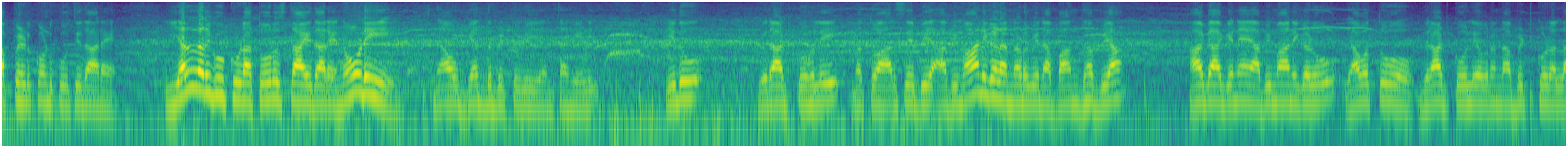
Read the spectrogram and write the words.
ಕಪ್ ಹಿಡ್ಕೊಂಡು ಕೂತಿದ್ದಾರೆ. ಎಲ್ಲರಿಗೂ ಕೂಡ ತೋರಿಸ್ತಾ ಇದ್ದಾರೆ. ನೋಡಿ, ನಾವು ಗೆದ್ದು ಬಿಟ್ಟುವಿ ಅಂತ ಹೇಳಿ. ಇದು ವಿರಾಟ್ ಕೊಹ್ಲಿ ಮತ್ತು ಆರ್ ಸಿ ಬಿ ಅಭಿಮಾನಿಗಳ ನಡುವಿನ ಬಾಂಧವ್ಯ. ಹಾಗಾಗಿನೇ ಅಭಿಮಾನಿಗಳು ಯಾವತ್ತೂ ವಿರಾಟ್ ಕೊಹ್ಲಿ ಅವರನ್ನು ಬಿಟ್ಟುಕೊಡಲ್ಲ,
